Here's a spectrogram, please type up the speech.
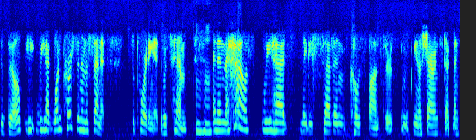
the bill, he, we had one person in the Senate supporting it. It was him. Mm-hmm. And in the House, we had maybe seven co-sponsors. You know, Sharon Steckman,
